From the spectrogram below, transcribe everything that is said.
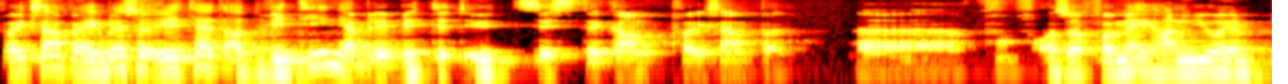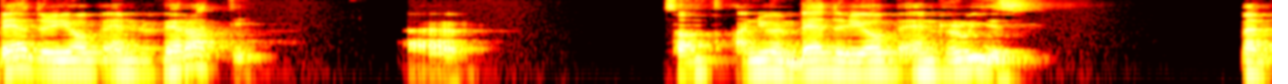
For eksempel, jeg ble så irritert at Vitinia ble byttet ut siste kamp, for eksempel. Uh, for, altså for meg han gjorde en bedre jobb enn Verratti. Uh? Han gjorde en bedre jobb enn Ruiz. Men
